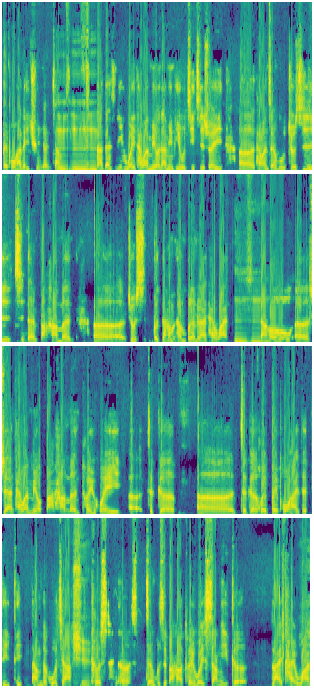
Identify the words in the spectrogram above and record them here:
被迫害的一群人这样子，嗯嗯嗯。那但是因为台湾没有难民庇护机制，所以呃，台湾政府就是只能把他们呃，就是不让他们他们不能留在台湾，嗯哼。然后呃，虽然台湾没有把他们推回呃这个呃这个会被迫害的地地他们的国家，是，可是呢，政府是把它推回上一个来台湾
